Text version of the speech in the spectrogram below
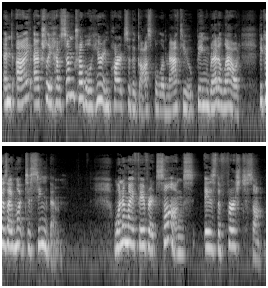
And I actually have some trouble hearing parts of the Gospel of Matthew being read aloud because I want to sing them. One of my favorite songs is the first song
